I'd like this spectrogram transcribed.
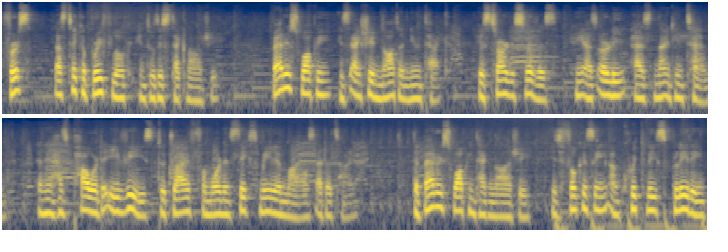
First, let's take a brief look into this technology. Battery swapping is actually not a new tech. It started service in as early as 1910, and it has powered the EVs to drive for more than 6 million miles at a time. The battery swapping technology is focusing on quickly splitting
